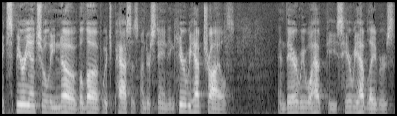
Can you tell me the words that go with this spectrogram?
experientially know, the love which passes understanding. Here we have trials, and there we will have peace. Here we have labors,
